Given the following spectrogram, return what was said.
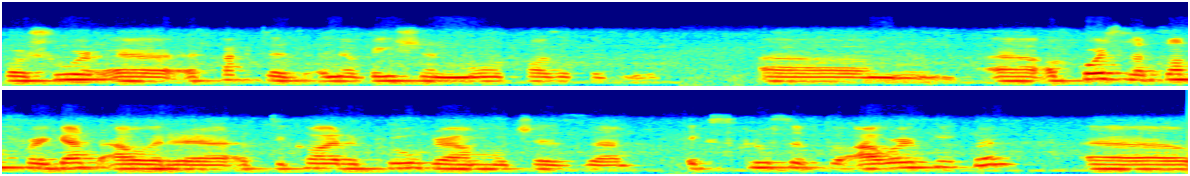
for sure uh, affected innovation more positively. Um, uh, of course, let's not forget our uh, program, which is uh, exclusive to our people, uh,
